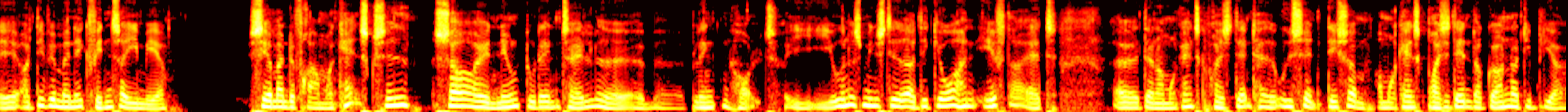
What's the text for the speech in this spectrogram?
øh, og det vil man ikke finde sig i mere. Ser man det fra amerikansk side, så øh, nævnte du den tale, øh, Blinken holdt i, i Udenrigsministeriet, og det gjorde han efter, at øh, den amerikanske præsident havde udsendt det, som amerikanske præsidenter gør, når de bliver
